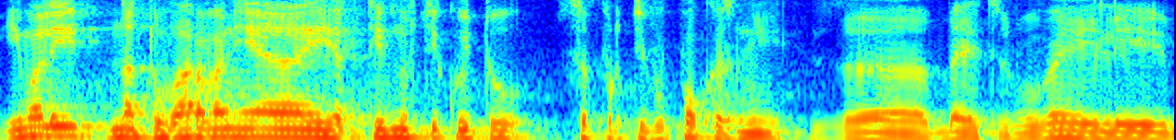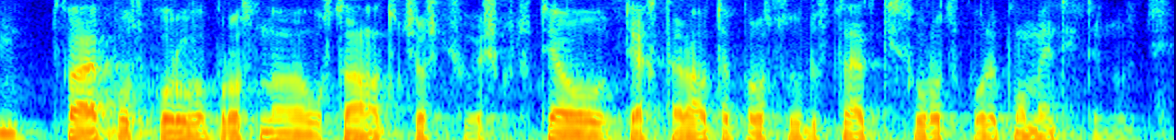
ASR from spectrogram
има ли натоварвания и активности, които са противопоказни за белите дробове или това е по-скоро въпрос на останалата част от човешкото тяло, тяхта работа е просто да доставят кислород според моментните нужди?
